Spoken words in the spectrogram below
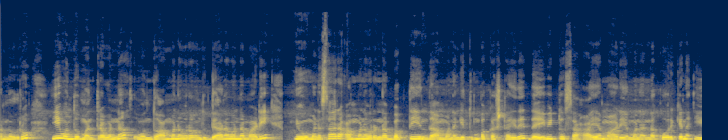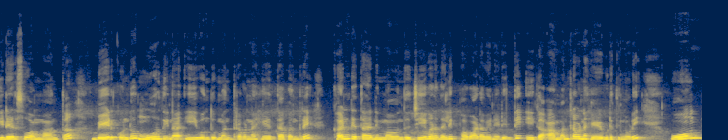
ಅನ್ನೋದ್ರು ಈ ಒಂದು ಮಂತ್ರವನ್ನು, ಒಂದು ಅಮ್ಮನವರ ಒಂದು ಧ್ಯಾನವನ್ನು ಮಾಡಿ. ನೀವು ಮನಸಾರ ಅಮ್ಮನವರನ್ನು ಭಕ್ತಿಯಿಂದ ಅಮ್ಮನಿಗೆ ತುಂಬ ಕಷ್ಟ ಇದೆ, ದಯವಿಟ್ಟು ಸಹಾಯ ಮಾಡಿ ಅಮ್ಮ, ನನ್ನ ಕೋರಿಕೆನ ಈಡೇರಿಸು ಅಮ್ಮ ಅಂತ ಬೇಡಿಕೊಂಡು ಮೂರು ದಿನ ಈ ಒಂದು ಮಂತ್ರವನ್ನು ಹೇಳ್ತಾ ಬಂದರೆ ಖಂಡಿತ ನಿಮ್ಮ ಒಂದು ಜೀವನದಲ್ಲಿ ಪವಾಡವೇ ನಡೆಯುತ್ತೆ ಈಗ ಆ ಮಂತ್ರವನ್ನು ಹೇಳಿಬಿಡ್ತೀನಿ ನೋಡಿ. ಓಂ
